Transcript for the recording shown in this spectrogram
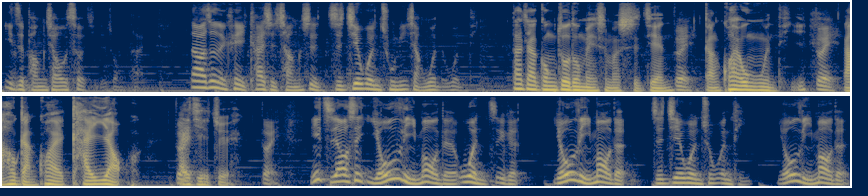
一直旁敲侧击的状态。大家真的可以开始尝试直接问出你想问的问题。大家工作都没什么时间，对，赶快问问题，对，然后赶快开药来解决。对你只要是有礼貌的问这个，有礼貌的直接问出问题，有礼貌的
